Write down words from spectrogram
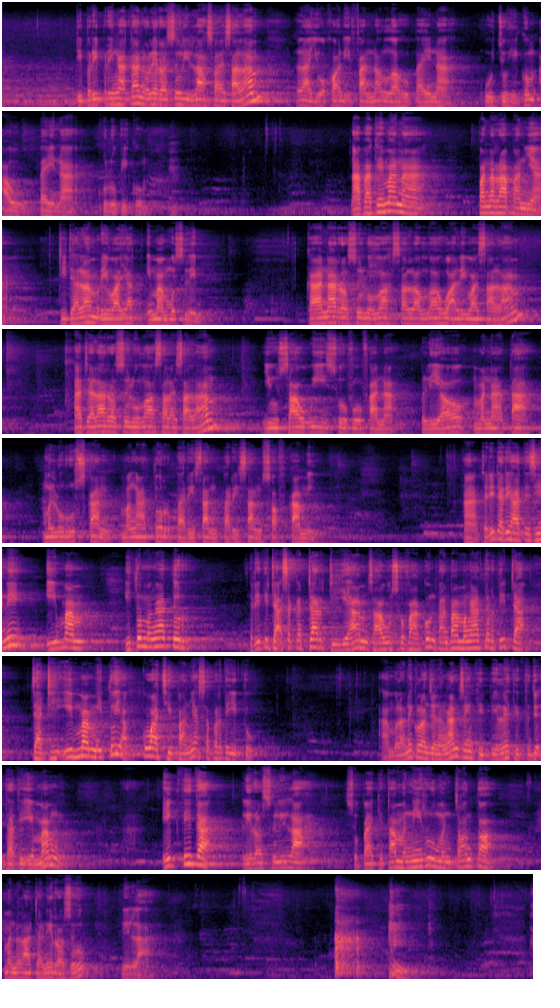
Diberi peringatan oleh Rasulullah SAW, la yukhalifannallahu baina wujuhikum au baina kulubikum. Nah, bagaimana penerapannya di dalam riwayat Imam Muslim? Karena Rasulullah Sallallahu Alaihi Wasallam adalah Rasulullah SAW yusawi sufufana. Beliau menata meluruskan mengatur barisan-barisan soft kami. Nah jadi dari hadis ini imam itu mengatur. Jadi tidak sekedar diam sawu sufakum tanpa mengatur tidak. Jadi imam itu ya kewajibannya seperti itu. Nah, mulanya kalau jenengan sing dipilih ditunjuk dari imam iktidak li Rasulillah supaya kita meniru mencontoh meneladani Rasulillah.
